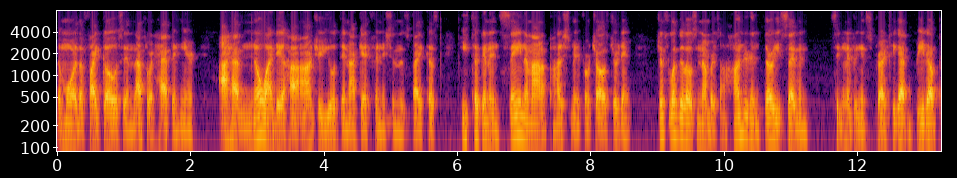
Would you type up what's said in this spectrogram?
the more the fight goes, and that's what happened here. I have no idea how Andre Ewell did not get finished in this fight because he took an insane amount of punishment from Charles Jourdain. Just look at those numbers 137 significant strikes. He got beat up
